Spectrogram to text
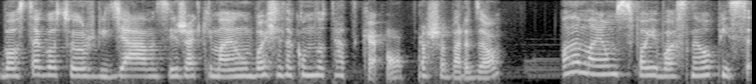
bo z tego co już widziałam, zwierzaki mają właśnie taką notatkę. O, proszę bardzo. One mają swoje własne opisy.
